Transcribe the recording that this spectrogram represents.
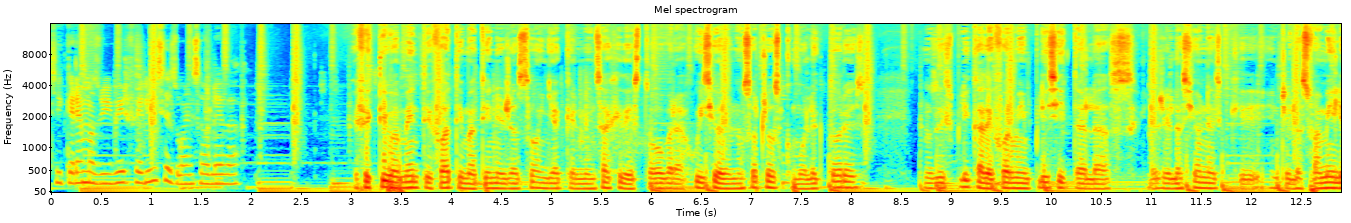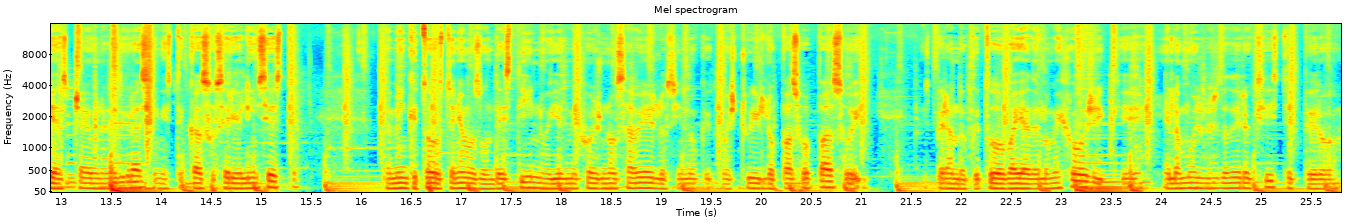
si queremos vivir felices o en soledad. Efectivamente, Fátima tiene razón, ya que el mensaje de esta obra, a juicio de nosotros como lectores, nos explica de forma implícita las, las relaciones que entre las familias trae una desgracia, en este caso sería el incesto. También que todos tenemos un destino y es mejor no saberlo, sino que construirlo paso a paso y esperando que todo vaya de lo mejor y que el amor verdadero existe, pero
